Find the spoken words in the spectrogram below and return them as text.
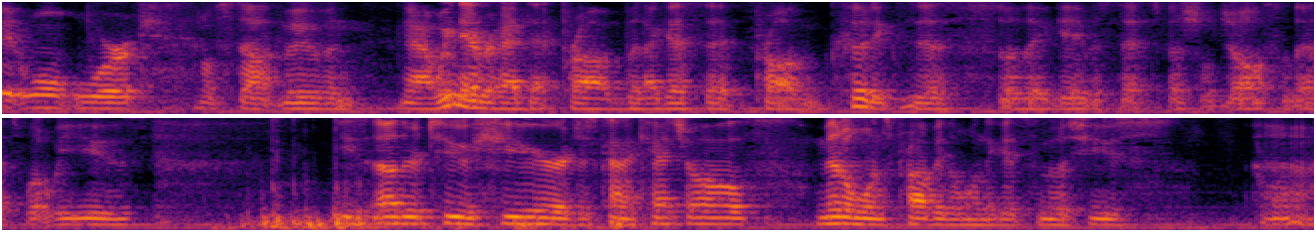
it won't work. It'll stop moving. Now, we never had that problem, but I guess that problem could exist, so they gave us that special jaw, so that's what we use. These other two here are just kind of catch-alls. Middle one's probably the one that gets the most use uh,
